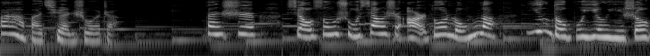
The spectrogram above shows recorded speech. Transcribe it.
爸爸劝说着，但是小松鼠像是耳朵聋了，应都不应一声。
